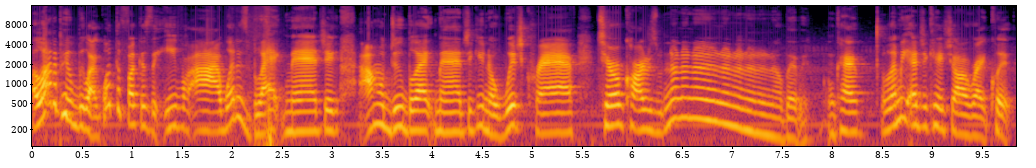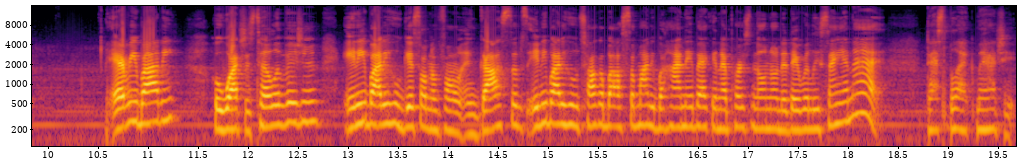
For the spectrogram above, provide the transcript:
a lot of people be like, what the fuck is the evil eye? What is black magic? I don't do black magic, you know, witchcraft, tarot cards. No, no, no, no, no, no, no, no, no, baby. Okay? Let me educate y'all right quick. Everybody who watches television, anybody who gets on the phone and gossips, anybody who talk about somebody behind their back and that person don't know that they're really saying that, that's black magic.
